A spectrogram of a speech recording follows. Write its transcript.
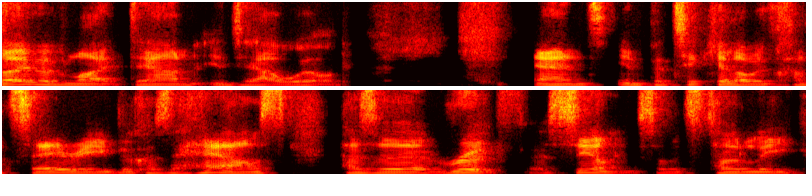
of light down into our world. And in particular with Chatzeri, because the house has a roof, a ceiling, so it's totally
